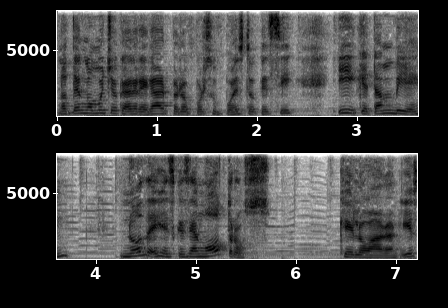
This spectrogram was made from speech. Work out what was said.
no tengo mucho que agregar, pero por supuesto que sí. Y que también no dejes que sean otros que lo hagan. Y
